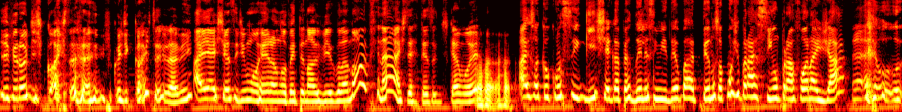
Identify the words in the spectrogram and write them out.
e virou de costa pra mim, ficou de costas pra mim, aí a chance de morrer era 99,9, né? A certeza de que ia morrer. aí só que eu consegui chegar perto dele assim, me debatendo, só com os bracinhos pra fora já. Né? O,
